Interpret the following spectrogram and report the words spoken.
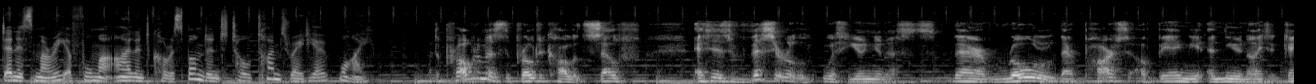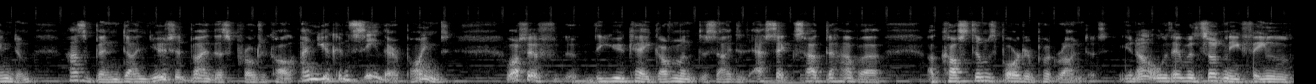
Denis Murray, a former Ireland correspondent, told Times Radio why. The problem is the protocol itself. It is visceral with unionists. Their role, their part of being in the United Kingdom has been diluted by this protocol, and you can see their point. What if the UK government decided Essex had to have a, a customs border put round it? You know, they would suddenly feel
